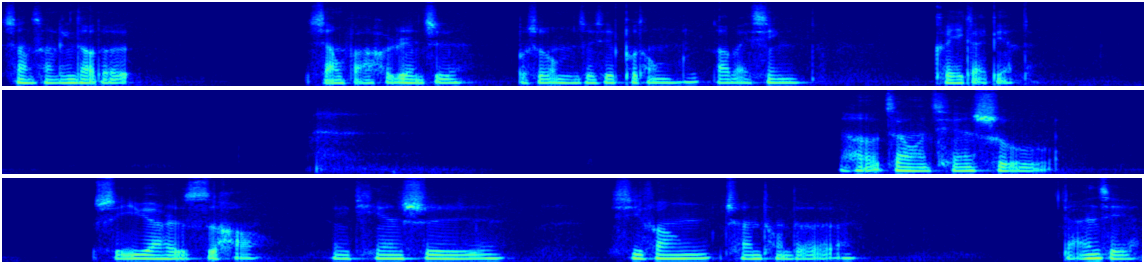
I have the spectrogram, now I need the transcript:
上层领导的想法和认知。不是我们这些普通老百姓可以改变的。然后再往前数，十一月二十四号那天是西方传统的感恩节，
